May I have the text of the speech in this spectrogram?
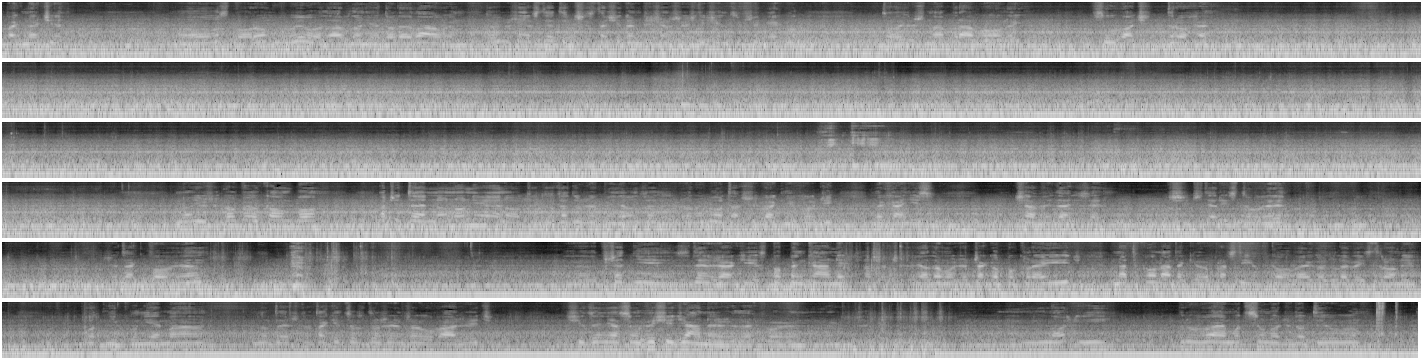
Bagnecie no sporo było, dawno nie dolewałem. To już niestety 376 tysięcy przebiegu, to już na prawo olej wsuwać trochę. No już Opel Combo, znaczy ten, no, no nie no, to, to za duże pieniądze, dużo robota, szybak nie chodzi, mechanizm trzeba wydać ze 3-4 stówy, że tak powiem. E, Przedni zderzak jest popękany, no to wiadomo, że trzeba go pokleić. Nadkola takiego plastikowego z lewej strony błotniku nie ma. No też to takie, co zdążyłem zauważyć. Siedzenia są wysiedziane, że tak powiem. No i próbowałem odsunąć do tyłu.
